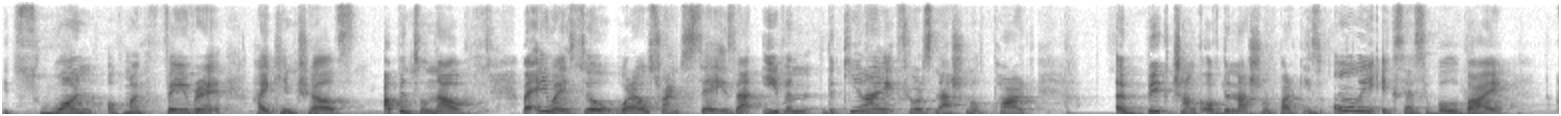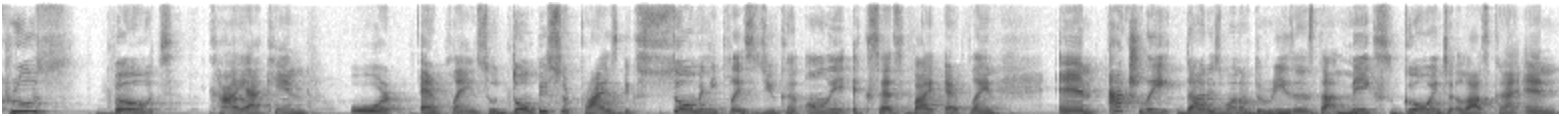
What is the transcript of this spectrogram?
It's one of my favorite hiking trails up until now. But anyway so what I was trying to say is that even the Kenai Fjords National Park a big chunk of the national park is only accessible by cruise boat kayaking or airplane. So don't be surprised because so many places you can only access by airplane and actually, that is one of the reasons that makes going to Alaska and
